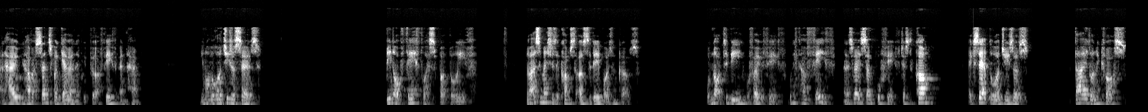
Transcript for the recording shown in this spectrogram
and how we have our sins forgiven if we put our faith in Him. You know, the Lord Jesus says, Be not faithless, but believe. Now, that's the message that comes to us today, boys and girls. We're not to be without faith. We need to have faith, and it's very simple faith just to come accept the Lord Jesus died on the cross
